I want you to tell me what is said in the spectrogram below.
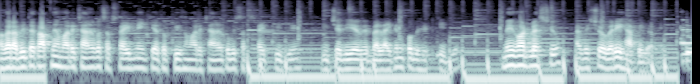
अगर अभी तक आपने हमारे चैनल को सब्सक्राइब नहीं किया तो प्लीज़ हमारे चैनल को भी सब्सक्राइब कीजिए। नीचे दिए हुए बेल आइकन को भी हिट कीजिए। May God bless you I wish you very happy journey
